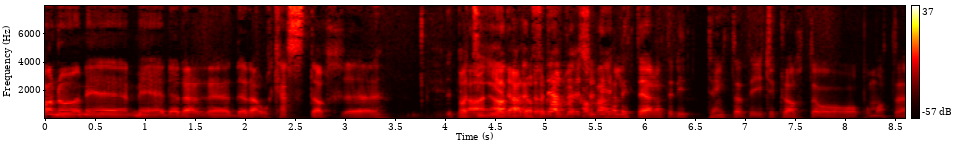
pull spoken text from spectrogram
ha noe med, med det der, eh, det der orkesterpartiet Ja, ja, der? Da? det kan, det, kan være litt der at de tenkte at de ikke klarte å, å på en måte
